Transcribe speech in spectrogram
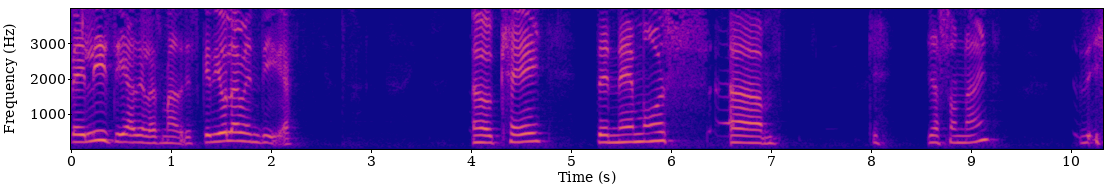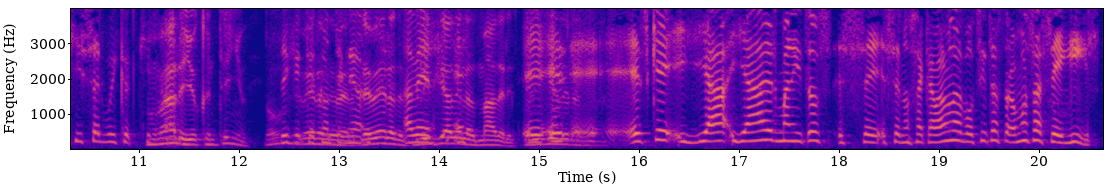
feliz Día de las Madres. Que Dios la bendiga. Ok, tenemos, um. ¿Ya son nine? He said we could keep. No matter, you continue. ¿no? Sí, que, de veras, de, veras, de, ver, Día de eh, las Madres. Eh, eh, de las madres. es que ya, ya hermanitos, se, se, nos acabaron las bolsitas, pero vamos a seguir.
